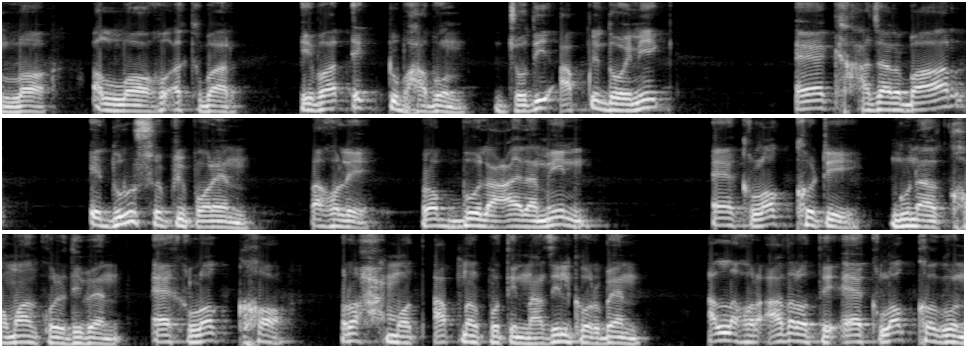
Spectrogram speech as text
আল্লাহ আল্লাহ আকবার। এবার একটু ভাবুন, যদি আপনি দৈনিক এক হাজার বার এ দুরুশরীফটি পড়েন, তাহলে রব্বুল আলামিন এক লক্ষটি গুণা ক্ষমা করে দিবেন, এক লক্ষ রহমত আপনার প্রতি নাজিল করবেন। আল্লাহর আদালতে এক লক্ষ গুণ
